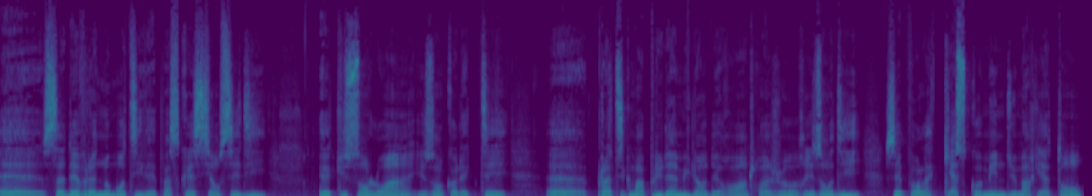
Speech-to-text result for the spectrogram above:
Euh, ça devrait nous motiver, parce que si on s'est dit, eux qui sont loin, ils ont collecté euh, pratiquement plus d'un million d'euros en trois jours. Ils ont dit c'est pour la caisse commune du marathon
